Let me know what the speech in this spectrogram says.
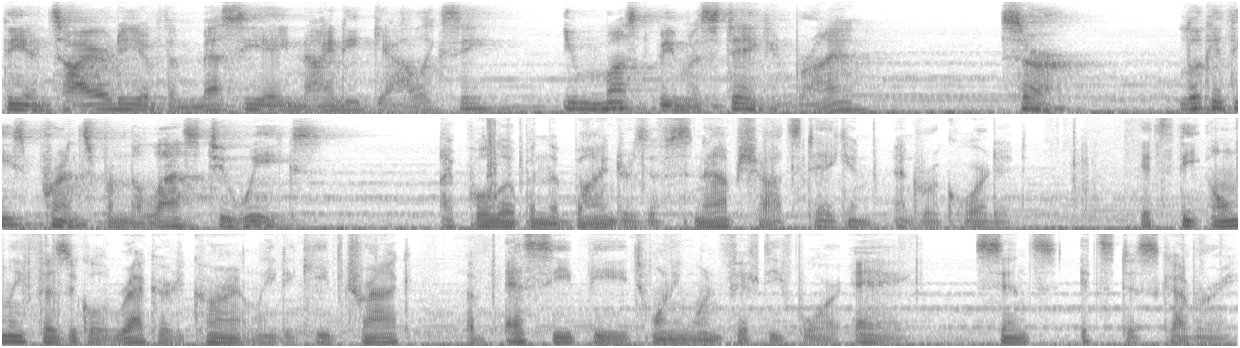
The entirety of the Messier 90 galaxy? You must be mistaken, Brian. Sir, look at these prints from the last two weeks. I pull open the binders of snapshots taken and recorded. It's the only physical record currently to keep track of SCP 2154A since its discovery.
